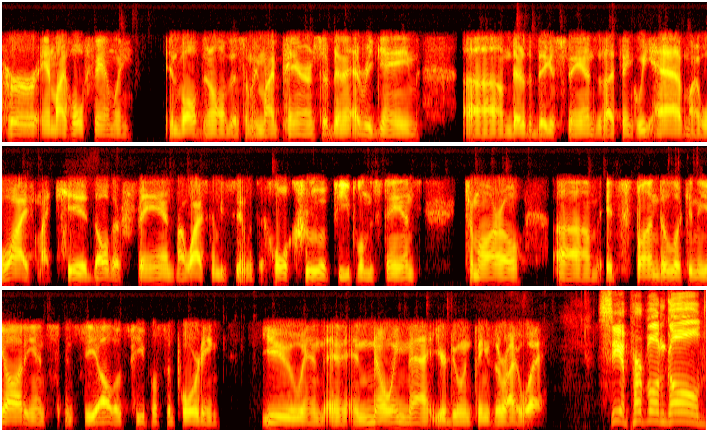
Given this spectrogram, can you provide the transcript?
her and my whole family involved in all of this. I mean, my parents have been at every game. Um, they're the biggest fans that I think we have. My wife, my kids, all their fans. My wife's gonna be sitting with a whole crew of people in the stands tomorrow. Um, it's fun to look in the audience and see all those people supporting you and, and, and knowing that you're doing things the right way. See a purple and gold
